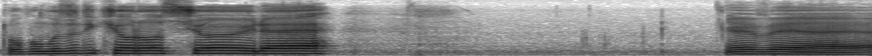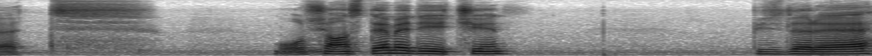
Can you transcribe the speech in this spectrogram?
Topumuzu dikiyoruz şöyle. Evet. Bol şans demediği için bizlere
